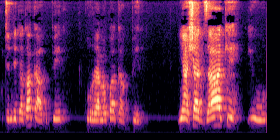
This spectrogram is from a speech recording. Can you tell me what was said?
Kutendeka kwake hakuperi. Kururama kwake hakuperi. Nyasha dzake ihuru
